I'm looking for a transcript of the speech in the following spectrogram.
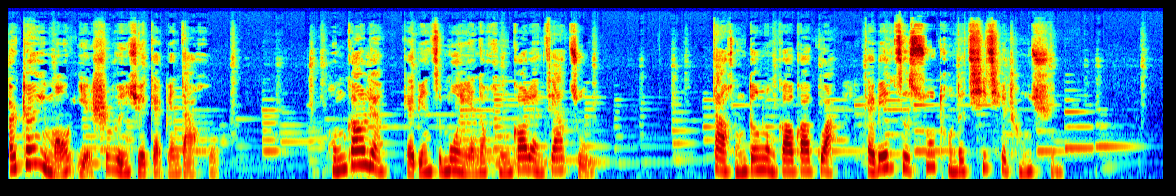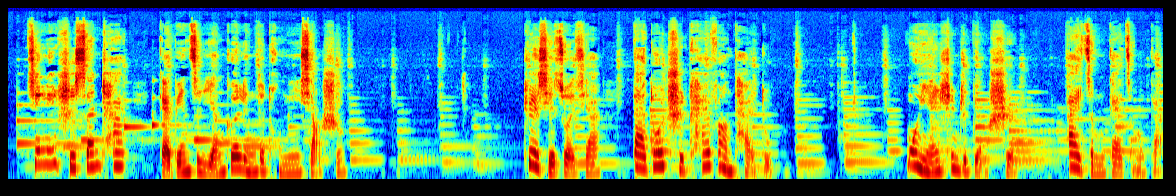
而张艺谋也是文学改编大户，《红高粱》改编自莫言的《红高粱家族》，《大红灯笼高高挂》。改编自苏童的《妻妾成群》，《金陵十三钗》改编自严歌苓的同名小说。这些作家大多持开放态度。莫言甚至表示：“爱怎么改怎么改，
